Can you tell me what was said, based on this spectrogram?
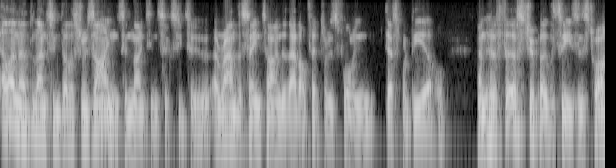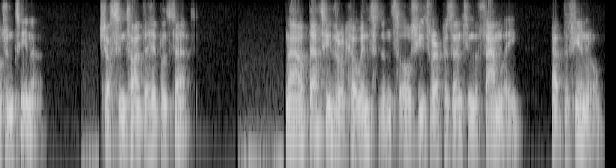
Eleanor Lansing Dulles resigns in 1962, around the same time that Adolf Hitler is falling desperately ill, and her first trip overseas is to Argentina, just in time for Hitler's death. Now, that's either a coincidence or she's representing the family at the funeral,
